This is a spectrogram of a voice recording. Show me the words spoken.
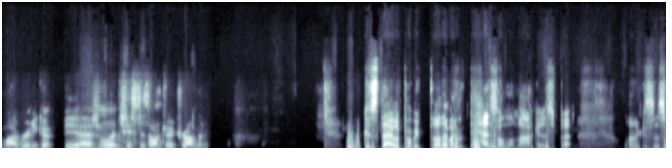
my Rudy Gobert or Mm. Chester's Andre Drummond. Because they would probably. Oh, they wouldn't pass on LaMarcus, but LaMarcus is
